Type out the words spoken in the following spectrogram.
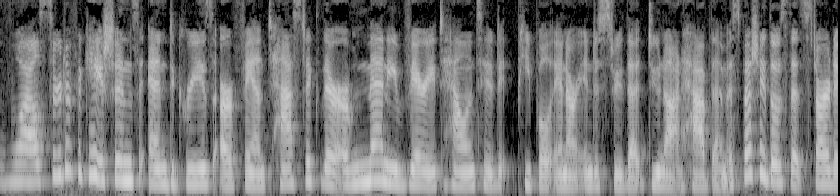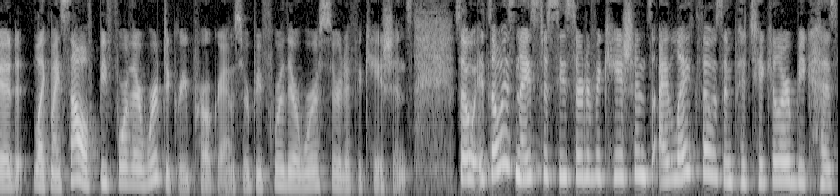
While certifications and degrees are fantastic, there are many very talented people in our industry that do not have them, especially those that started, like myself, before there were degree programs or before there were certifications. So it's always nice to see certifications. I like those in particular because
